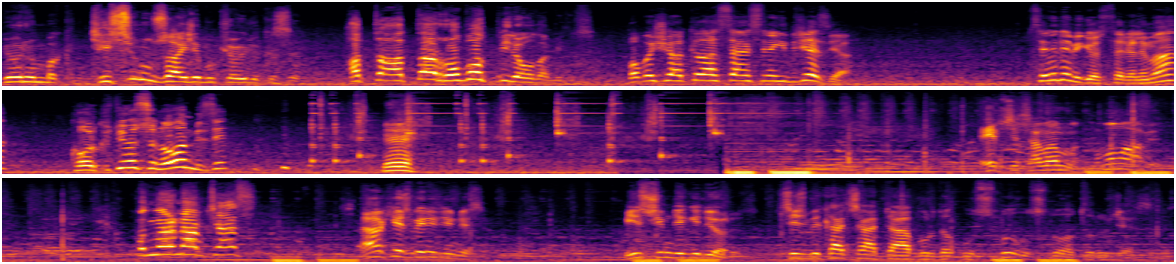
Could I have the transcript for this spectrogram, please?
Görün bakın kesin uzaylı bu köylü kızı. Hatta hatta robot bile olabilir. Baba şu akıl hastanesine gideceğiz ya. Seni de bir gösterelim ha. Korkutuyorsun oğlum bizi. Ne? Hepsi tamam mı? Tamam abi. Bunları ne yapacağız? Herkes beni dinlesin. Biz şimdi gidiyoruz. Siz birkaç saat daha burada uslu uslu oturacaksınız.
